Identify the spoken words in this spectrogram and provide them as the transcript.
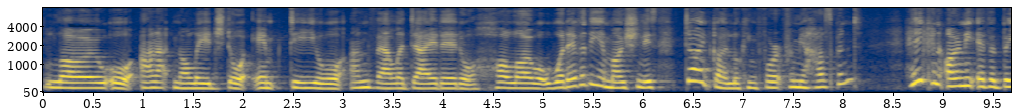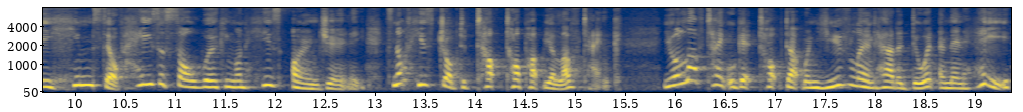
low or unacknowledged or empty or unvalidated or hollow or whatever the emotion is, don't go looking for it from your husband. He can only ever be himself. He's a soul working on his own journey. It's not his job to top, top up your love tank. Your love tank will get topped up when you've learned how to do it and then he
